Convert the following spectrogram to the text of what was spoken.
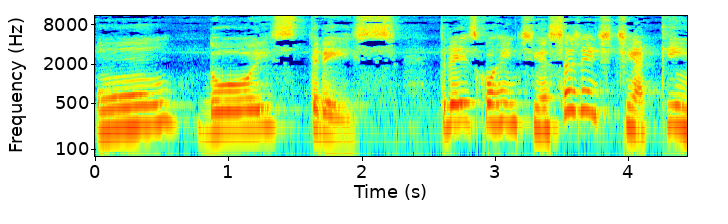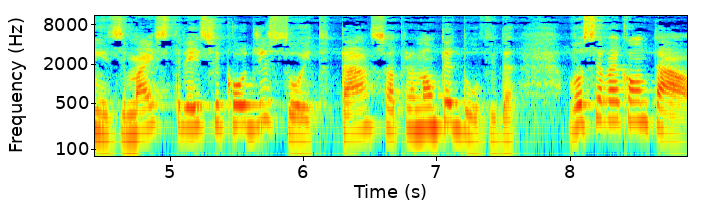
um, dois, três. Três correntinhas. Se a gente tinha 15, mais três ficou 18, tá? Só pra não ter dúvida. Você vai contar,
